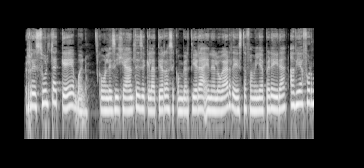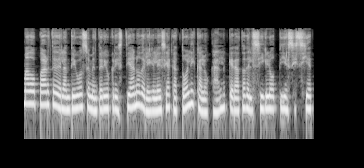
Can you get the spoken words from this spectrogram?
Resulta que, bueno, como les dije antes de que la tierra se convirtiera en el hogar de esta familia Pereira, había formado parte del antiguo cementerio cristiano de la Iglesia Católica local que data del siglo XVII.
